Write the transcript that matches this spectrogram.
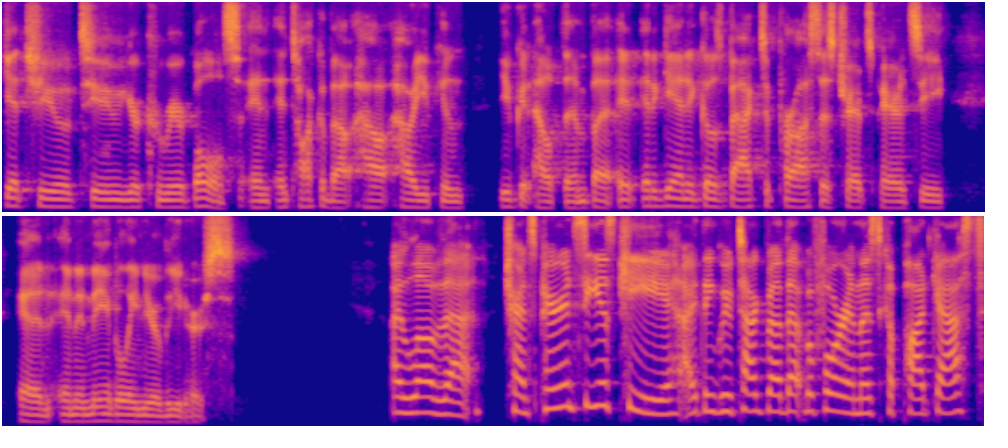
get you to your career goals and, and talk about how, how you can you can help them. But it, it again, it goes back to process transparency and, and enabling your leaders. I love that. Transparency is key. I think we've talked about that before in this podcast.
